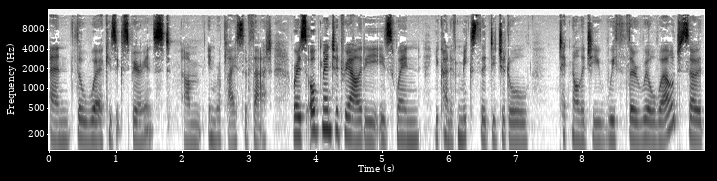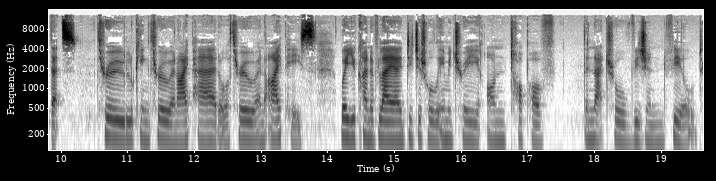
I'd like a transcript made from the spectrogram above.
and the work is experienced um, in replace of that. Whereas augmented reality is when you kind of mix the digital technology with the real world. So that's through looking through an iPad or through an eyepiece where you kind of layer digital imagery on top of the natural vision field.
